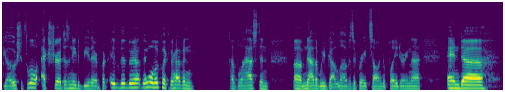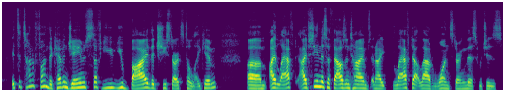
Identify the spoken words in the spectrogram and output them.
gauche. It's a little extra. It doesn't need to be there, but it, they, they they all look like they're having a blast. And um, now that we've got love is a great song to play during that, and uh, it's a ton of fun. The Kevin James stuff, you you buy that she starts to like him. Um, I laughed. I've seen this a thousand times, and I laughed out loud once during this, which is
